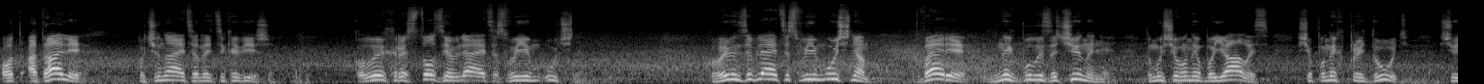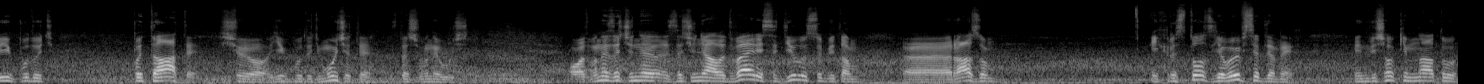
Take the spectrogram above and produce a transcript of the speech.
От а далі починається найцікавіше. Коли Христос з'являється своїм учням. Коли він з'являється своїм учням, двері в них були зачинені, тому що вони боялись, що по них прийдуть, що їх будуть питати, що їх будуть мучити за те, що вони учні. От вони зачиня... зачиняли двері, сиділи собі там е, разом. І Христос з'явився для них. Він війшов в кімнату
